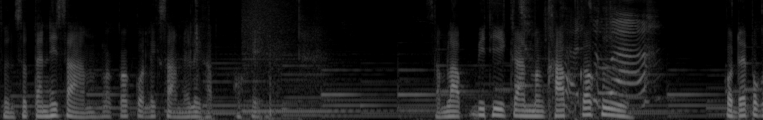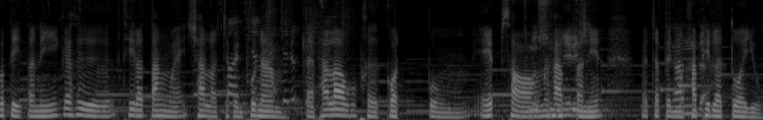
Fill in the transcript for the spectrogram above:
ส่วนสแตนที่ 3 แล้วก็กดเลข 3 ได้เลยครับ โอเคสำหรับวิธีการบังคับก็คือกดได้ปกติตอนนี้ก็คือที่เราตั้งไว้ชาร์ลอตจะเป็นผู้นำแต่ถ้าเราเผลอกด ปุ่ม F2 นะครับ ตอนนี้ก็จะเป็นบังคับทีละตัวอยู่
